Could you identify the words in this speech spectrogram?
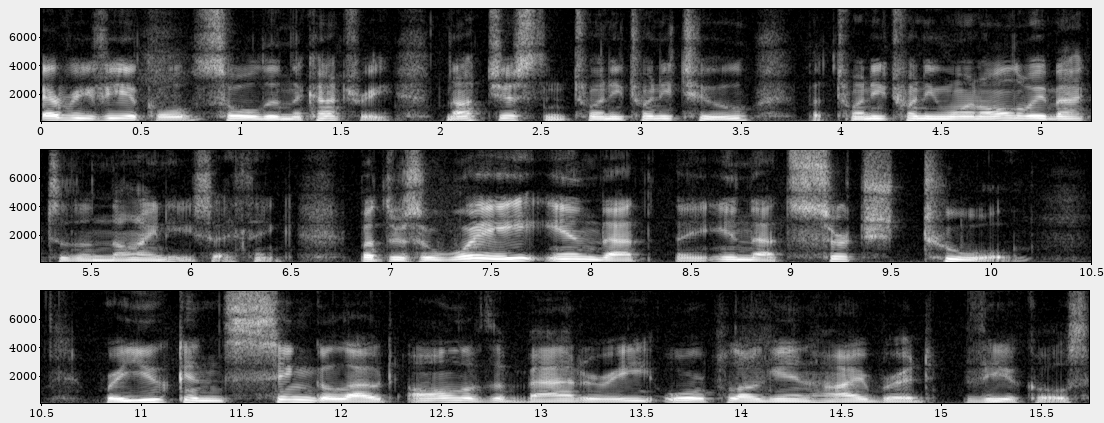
every vehicle sold in the country, not just in 2022, but 2021 all the way back to the 90s, I think. But there's a way in that in that search tool where you can single out all of the battery or plug-in hybrid vehicles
